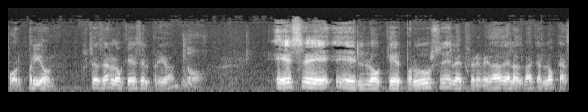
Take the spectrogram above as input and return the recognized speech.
por prión. ¿Ustedes saben lo que es el prión? No. Es eh, eh, lo que produce la enfermedad de las vacas locas.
